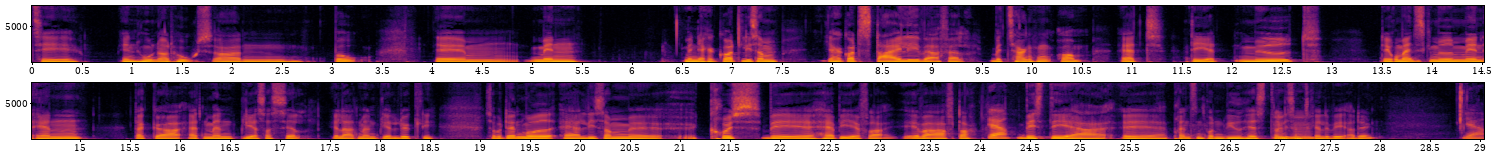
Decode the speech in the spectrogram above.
til en hund og et hus og en bog. Øh, men, men jeg kan godt ligesom, jeg kan godt style i hvert fald ved tanken om, at det er mødet, det romantiske møde med en anden, der gør, at man bliver sig selv, eller at man bliver lykkelig. Så på den måde er ligesom øh, kryds ved Happy Ever, ever After, ja. hvis det er øh, prinsen på den hvide hest, der mm-hmm. ligesom mhm. skal levere det. Ikke? Ja,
